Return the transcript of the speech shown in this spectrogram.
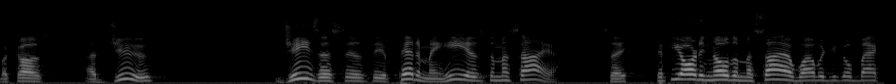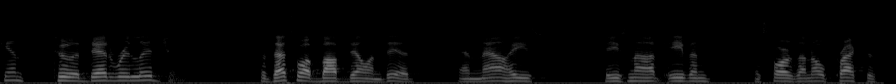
because a Jew, Jesus is the epitome. He is the Messiah. See? If you already know the Messiah, why would you go back into a dead religion? But that's what Bob Dylan did, and now he's he's not even as far as I know, practiced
